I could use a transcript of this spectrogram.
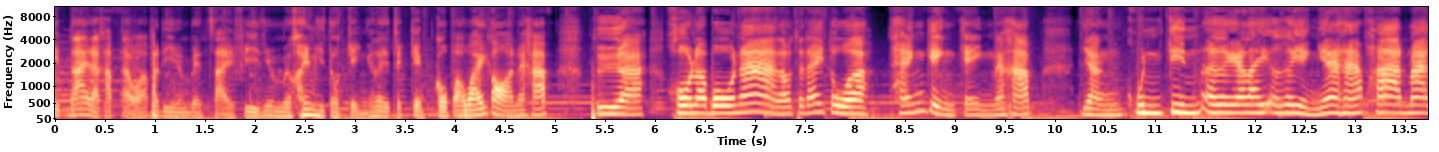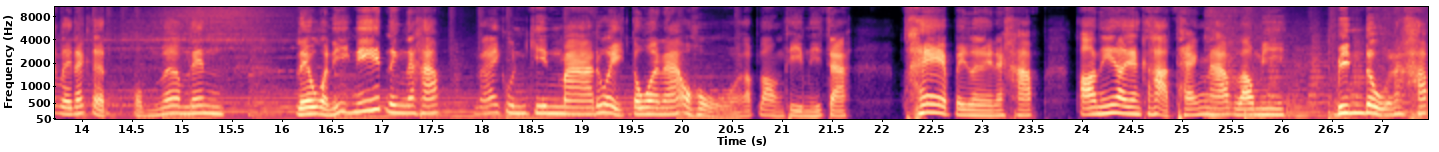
10 ได้แหละครับ แต่ว่าพอดีมันเป็นสายฟรีที่มันไม่ค่อยมีตัวเก่งก็เลยจะเก็บกบเอาไว้ก่อนนะครับเพื่อโคลาโบนาเราจะได้ตัวแท้งเก่งๆนะครับ อย่างคุณกินเอยอะไรเอยอย่างเงี้ยฮะพลาดมากเลยถ้าเกิดผมเริ่มเล่นเร็วกว่านี้อีกนิดนึงนะครับ ได้คุณกินมาด้วยอีกตัวนะ โอ้โห รับรองทีมนี้จะเทพไปเลยนะครับ ตอนนี้เรายังขาดแท้งนะครับ เรามีบินดุนะครับ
